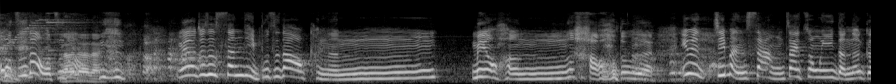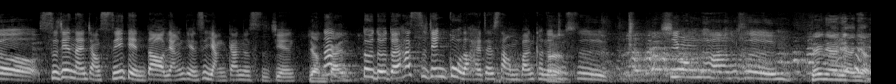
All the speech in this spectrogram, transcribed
我知道，我知道。来来来，没有，就是身体不知道，可能没有很好，对不对？因为基本上在中医的那个时间来讲，十一点到两点是养肝的时间。养肝那对对对，他时间过了还在上班，可能就是希望他就是等等等等，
